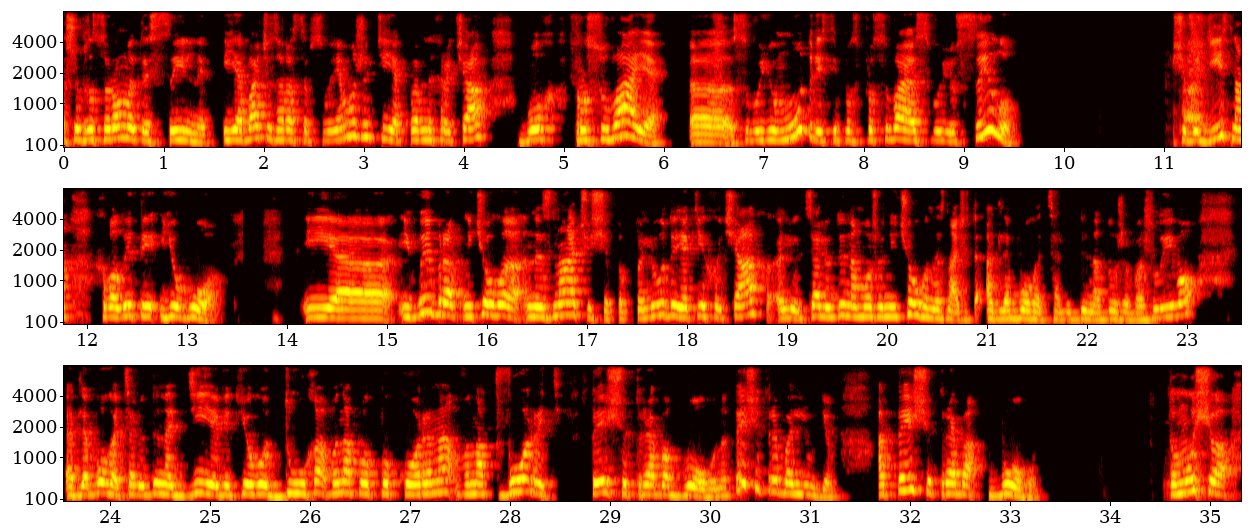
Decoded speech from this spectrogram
щоб засоромити сильних. І я бачу зараз це в своєму житті, як в певних речах Бог просуває е, свою мудрість і просуває свою силу щоб дійсно хвалити його. І, е, і вибрав нічого не значуще. Тобто, люди, яких очах ця людина може нічого не значити, а для Бога ця людина дуже важлива. А для Бога ця людина діє від його духа, вона покорена, вона творить те, що треба Богу, не те, що треба людям, а те, що треба Богу. Тому що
